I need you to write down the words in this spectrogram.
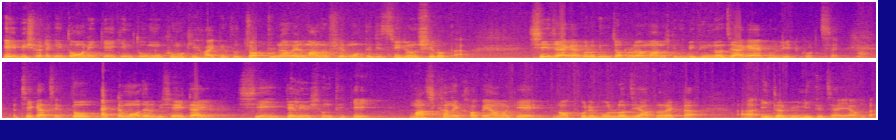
এই বিষয়টা কিন্তু অনেকেই কিন্তু মুখোমুখি হয়। কিন্তু চট্টগ্রামের মানুষের মধ্যে যে সৃজনশীলতা সেই জায়গাগুলো কিন্তু চট্টগ্রামের মানুষ কিন্তু বিভিন্ন জায়গায় এখন লিড করছে। হ্যাঁ। ঠিক আছে? তো একটা মজার বিষয় এটাই সেই টেলিভিশন থেকেই মাঝখানেক হবে আমাকে নক করে বলল যে আপনার একটা ইন্টারভিউ নিতে চাই আমরা।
